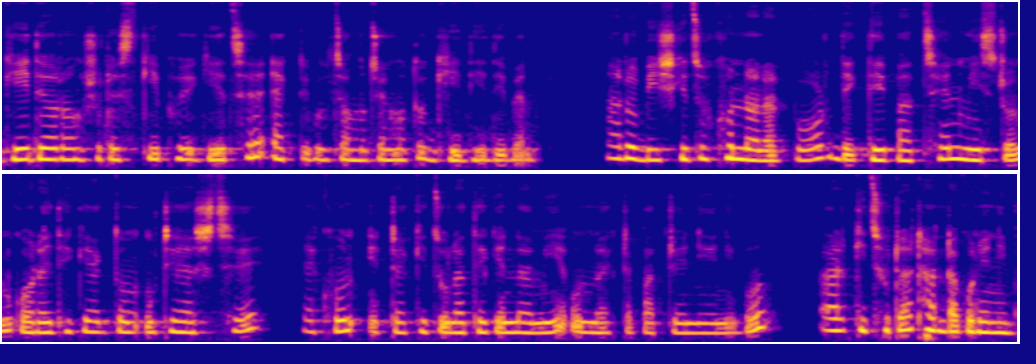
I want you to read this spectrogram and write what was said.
ঘি দেওয়ার অংশটা স্কিপ হয়ে গিয়েছে, এক টেবিল চামচের মতো ঘি দিয়ে দিবেন। আরও বেশ কিছুক্ষণ নাড়ার পর দেখতেই পাচ্ছেন, মিশ্রণ কড়াই থেকে একদম উঠে আসছে। এখন এটাকে চুলা থেকে নামিয়ে অন্য একটা পাত্রে নিয়ে নিব। আর কিছুটা ঠান্ডা করে নিব।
